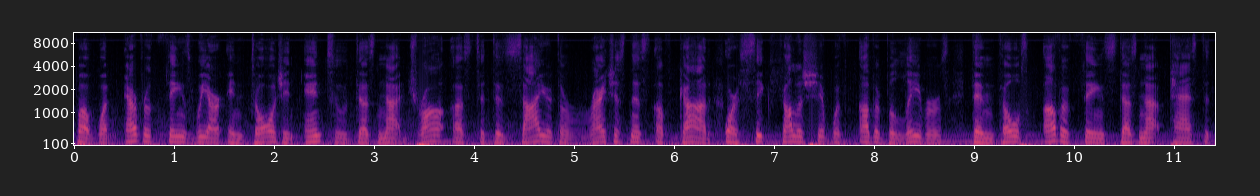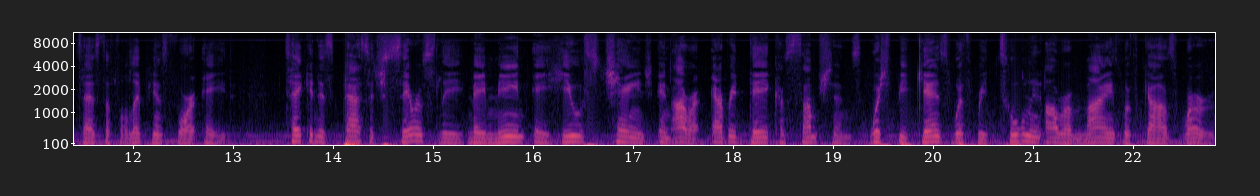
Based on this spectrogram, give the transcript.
but whatever things we are indulging into does not draw us to desire the righteousness of God or seek fellowship with other believers, then those other things does not pass the test of Philippians 4 8 taking this passage seriously may mean a huge change in our everyday consumptions, which begins with retooling our minds with God's Word.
